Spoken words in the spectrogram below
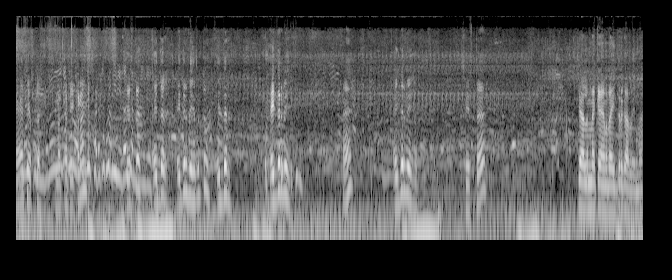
ਹੈ ਸਿਫਤ ਮੱਥਾ ਟੇਕਣਾ। ਸੜਕ ਥਾਣੀ ਨਿਕਲ ਸਿਫਤ ਇੱਧਰ ਇੱਧਰ ਵੇਖ ਪੁੱਤੂ ਇੱਧਰ। ਇੱਧਰ ਵੇਖ। ਹੈ? ਇੱਧਰ ਵੇਖ। ਸਿਫਤ ਚੱਲ ਮੈਂ ਕੈਮਰਾ ਇੱਧਰ ਕਰ ਲੈਣਾ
